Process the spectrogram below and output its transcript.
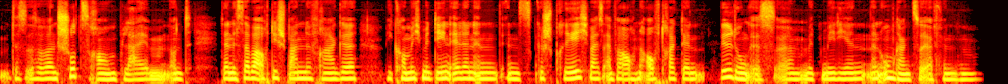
das ist aber ein Schutzraum bleiben. Und dann ist aber auch die spannende Frage, wie komme ich mit den Eltern in, ins Gespräch, weil es einfach auch ein Auftrag der Bildung ist, äh, mit Medien einen Umgang zu erfinden.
